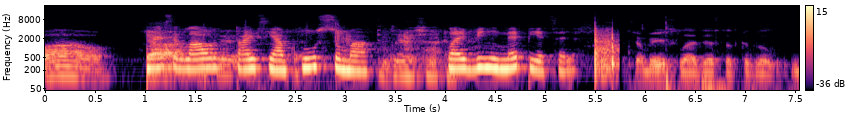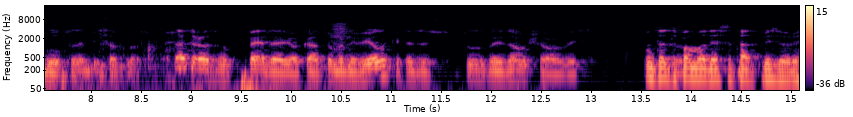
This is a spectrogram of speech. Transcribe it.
Wow! Mēs ar Lauru taisījām klusumā, lai viņi nepieceļas. Es jau biju izslēdzies, tad, kad vēl gulta nebija saklāta. Es atceros pēdējo, kā tu mani vilki, tad es uzlīdu augšā un viss. Un tad tu pamodies ar tādu frizūru.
